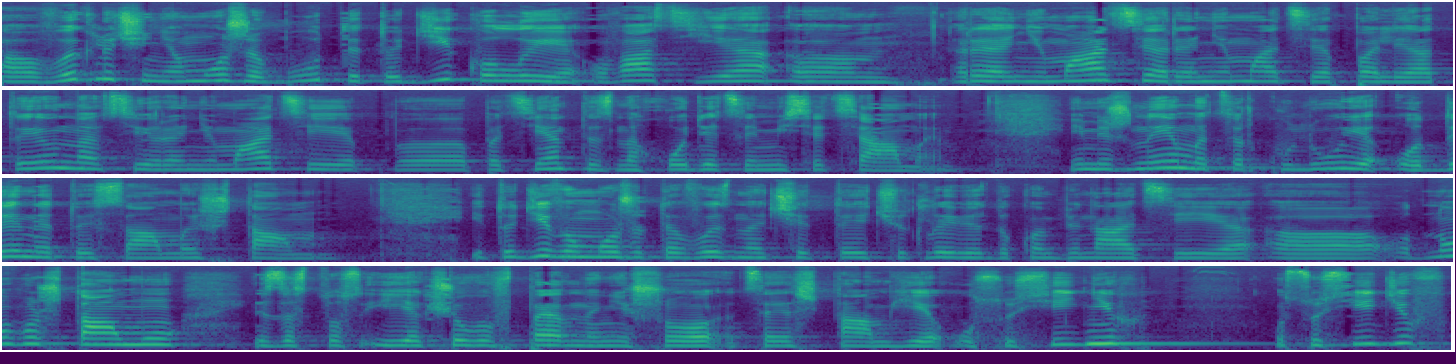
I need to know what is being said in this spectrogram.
Е, Виключення може бути тоді, коли у вас є е, реанімація, реанімація паліативна. В цій реанімації пацієнти знаходяться місяцями, і між ними циркулює один і той самий штам. І тоді ви можете визначити чутливість до комбінації одного штаму, і якщо ви впевнені, що цей штам є у сусідніх, у сусідів,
